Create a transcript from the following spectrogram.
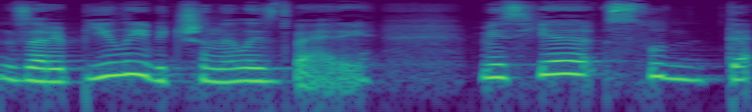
зарепіли і відчинились двері. Місьє судде,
